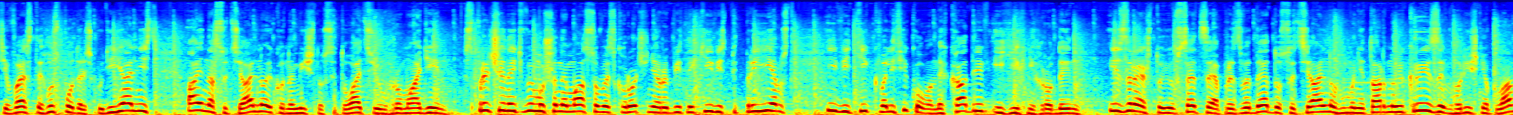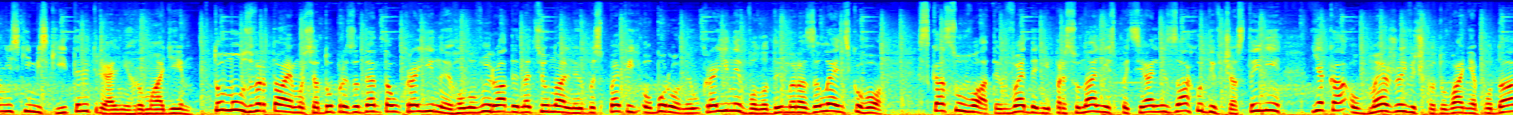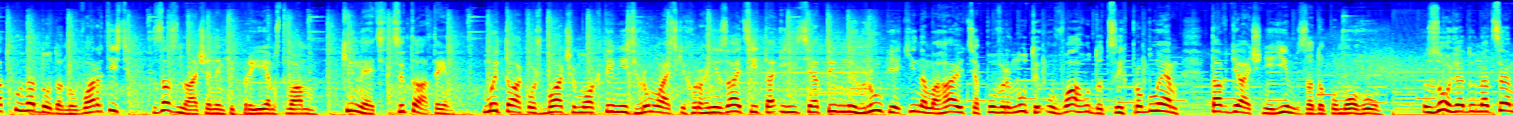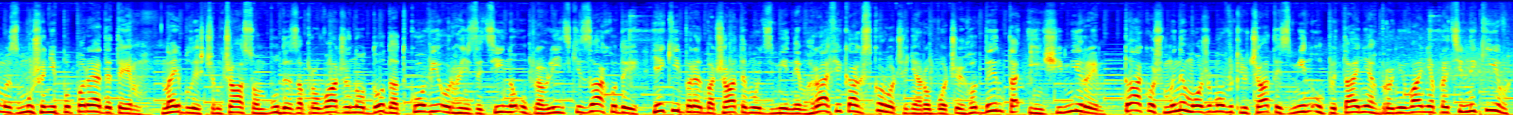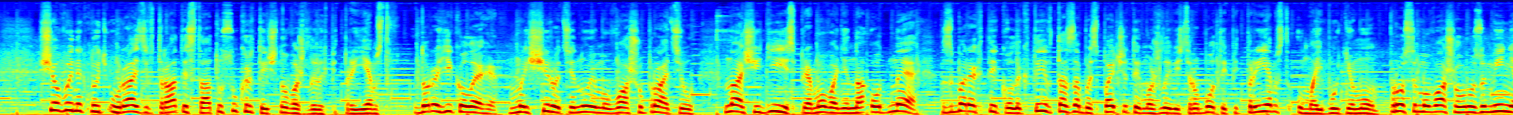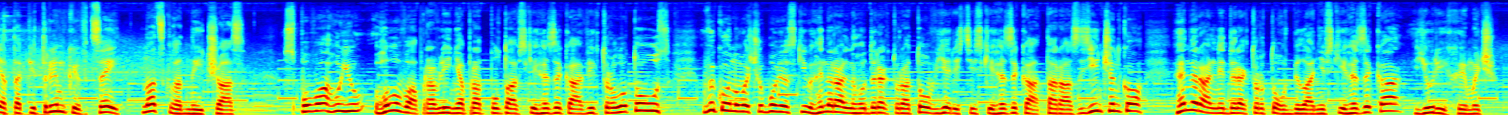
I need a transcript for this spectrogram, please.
можливості вести господарську діяльність, а й на соціально-економічну ситуацію в громаді. Спричинить вимушене масове скорочення робітників із підприємств і відтік кваліфікованих кадрів і їхніх родин. І зрештою, все це призведе до соціально-гуманітарної кризи в горішньоплавнівській міській територіальній громаді. Тому звертаємося до президента України, голови Ради національної безпеки й оборони України Володимира Зеленського скасувати введені персональні спеціальні заходи в частині, яка обмежує відшкодування податку на додану вартість зазначеним підприємствам. Кінець цитати. Ми також бачимо активність громадських організацій та ініціативних груп, які намагаються повернути увагу до цих проблем та вдячні їм за допомогу. З огляду на це ми змушені попередити. Найближчим часом буде запроваджено додаткові організаційно-управлінські заходи, які передбачатимуть зміни в графіках, скорочення робочих годин та інші міри. Також ми не можемо виключати змін у питаннях бронювання працівників, що виникнуть у разі втрати статусу критично важливих підприємств. Дорогі колеги, ми щиро цінуємо вашу працю. Наші дії спрямовані на одне зберегти колектив та забезпечити можливість роботи підприємств у майбутньому. Просимо вашого розуміння та підтримки в цей надскладний час. З повагою, голова правління ПРАТ Полтавський ГЗК Віктор Лотоус, виконувач обов'язків генерального директора ТОВ Єрістівський ГЗК Тарас Зінченко, генеральний директор ТОВ Біланівський ГЗК Юрій Химич.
